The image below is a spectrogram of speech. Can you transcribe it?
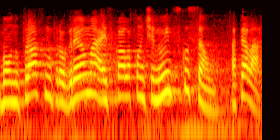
Bom, no próximo programa a escola continua em discussão. Até lá!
